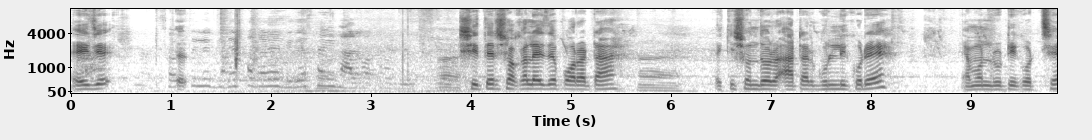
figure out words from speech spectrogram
এই যে দিয়েছে শীতের সকালে যে পরাটা হ্যাঁ। কি সুন্দর আটার গুল্লি করে এমন রুটি করছে।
